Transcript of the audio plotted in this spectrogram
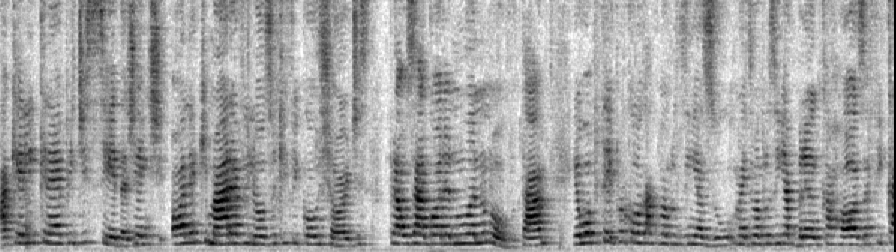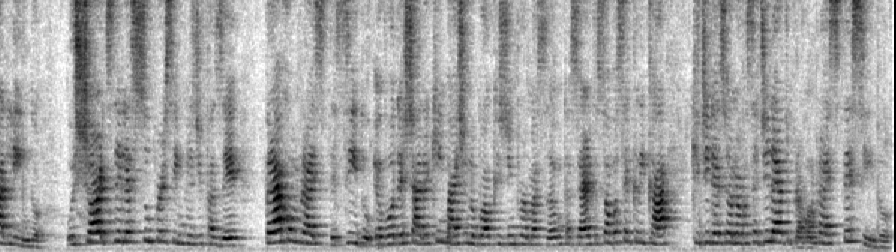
aquele crepe de seda. Gente, olha que maravilhoso que ficou os shorts pra usar agora no ano novo, tá? Eu optei por colocar com uma blusinha azul, mas uma blusinha branca, rosa, fica lindo. Os shorts, ele é super simples de fazer. Pra comprar esse tecido, eu vou deixar aqui embaixo no box de informação, tá certo? É só você clicar que direciona você direto pra comprar esse tecido.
